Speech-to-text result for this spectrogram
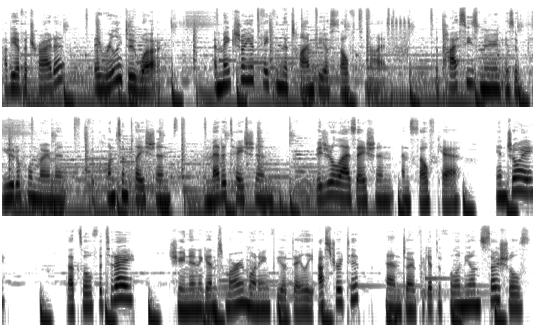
Have you ever tried it? They really do work. And make sure you're taking the time for yourself tonight. The Pisces moon is a beautiful moment for contemplation, meditation, visualization, and self care. Enjoy! That's all for today. Tune in again tomorrow morning for your daily astro tip, and don't forget to follow me on socials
